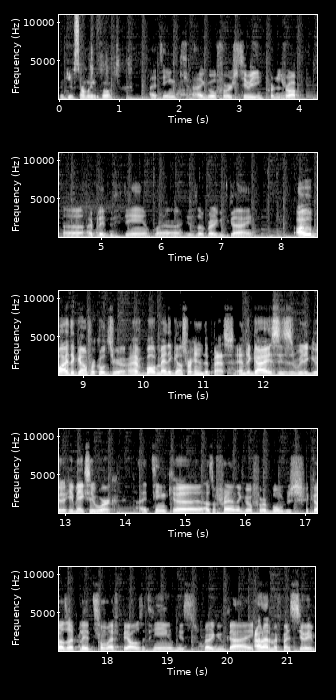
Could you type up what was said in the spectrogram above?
and give some info. I think I go for Stewie for the drop. Uh, I played with him. Uh, he's a very good guy. I will buy the gun for Coldzera. I have bought many guns for him in the past, and the guys is really good. He makes it work. I think uh, as a friend I go for Boombish because I played some FPLs with him. He's a very good guy. I'll add my friend Stewie.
